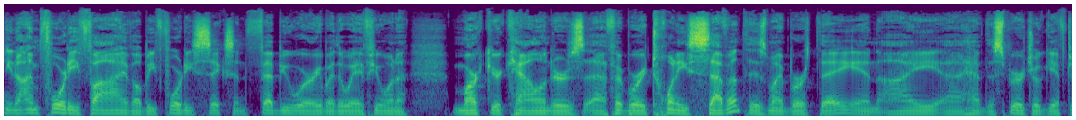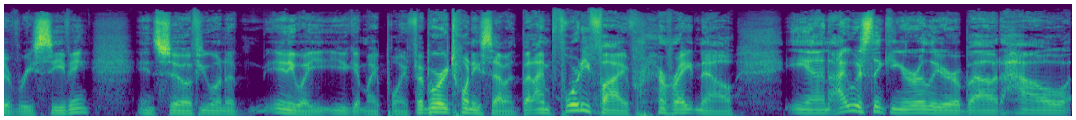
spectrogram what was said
you know, I'm 45. I'll be 46 in February. By the way, if you want to mark your calendars, uh, February 27th is my birthday, and I uh, have the spiritual gift of receiving. And so, if you want to, anyway, you get my point. February 27th. But I'm 45 right now, and I was thinking earlier about how,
